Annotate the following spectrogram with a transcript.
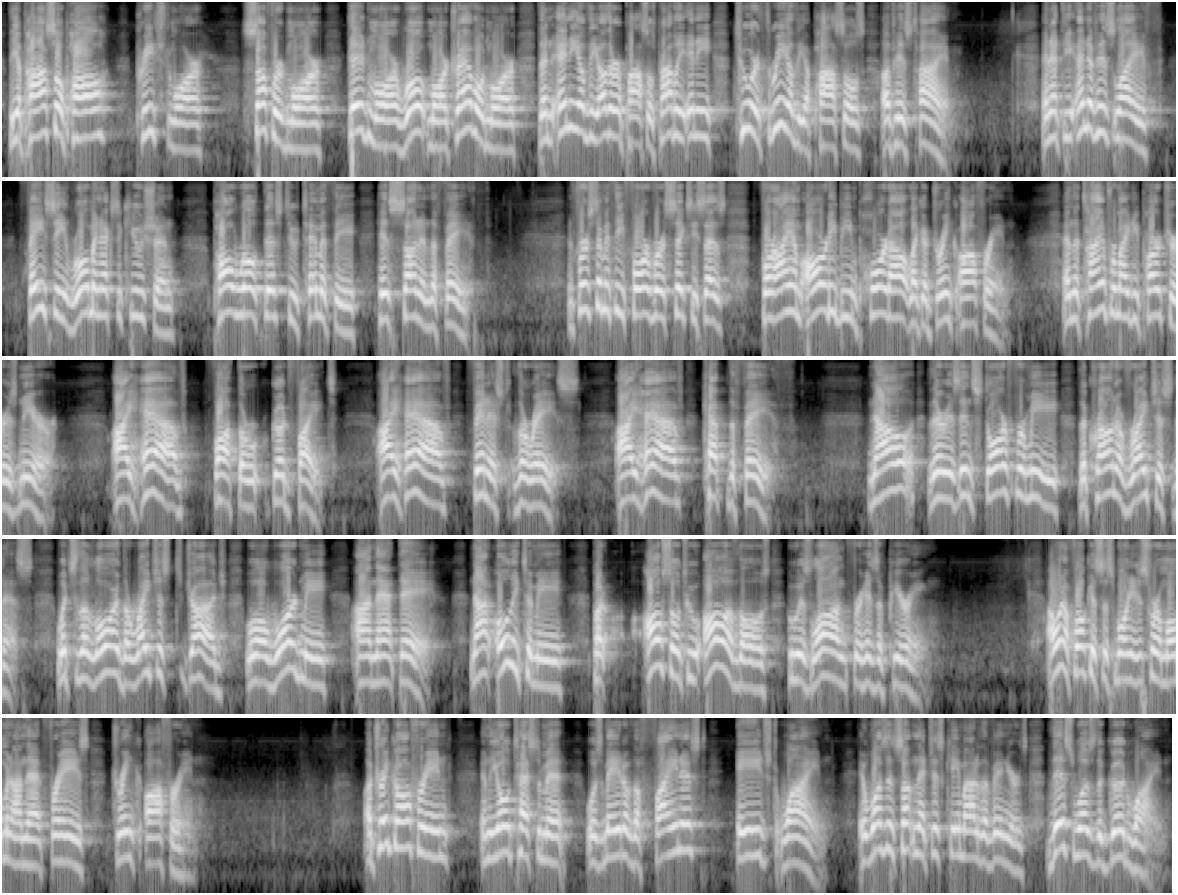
The Apostle Paul preached more, suffered more, did more, wrote more, traveled more than any of the other apostles, probably any two or three of the apostles of his time. And at the end of his life, facing Roman execution, Paul wrote this to Timothy, his son in the faith. In 1 Timothy 4, verse 6, he says, For I am already being poured out like a drink offering, and the time for my departure is near. I have fought the good fight. I have finished the race. I have kept the faith. Now there is in store for me the crown of righteousness which the Lord, the righteous judge, will award me on that day. Not only to me, but also to all of those who is longed for his appearing. I want to focus this morning just for a moment on that phrase, drink offering. A drink offering in the Old Testament was made of the finest aged wine. It wasn't something that just came out of the vineyards. This was the good wine.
